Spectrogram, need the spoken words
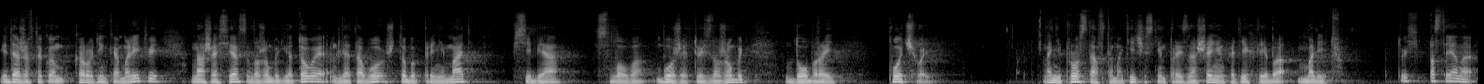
И даже в такой коротенькой молитве наше сердце должно быть готовое для того, чтобы принимать в себя Слово Божие. То есть должно быть доброй почвой, а не просто автоматическим произношением каких-либо молитв. То есть постоянно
